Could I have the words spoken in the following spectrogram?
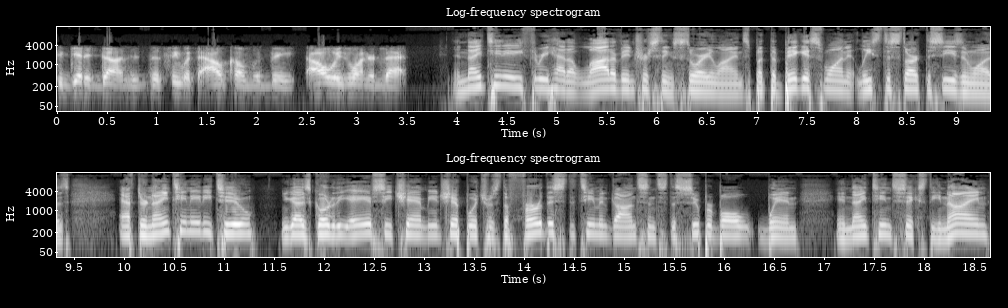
to get it done to, to see what the outcome would be. I always wondered that. In 1983 had a lot of interesting storylines, but the biggest one, at least to start the season, was after 1982 you guys go to the AFC Championship, which was the furthest the team had gone since the Super Bowl win in 1969.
